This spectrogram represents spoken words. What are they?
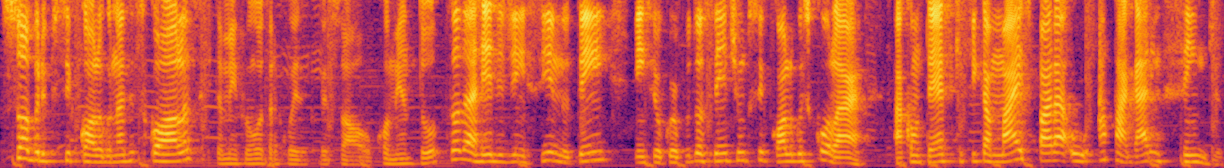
Sobre psicólogo nas escolas, que também foi outra coisa que o pessoal comentou. Toda a rede de ensino tem em seu corpo docente um psicólogo escolar. Acontece que fica mais para o apagar incêndio.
